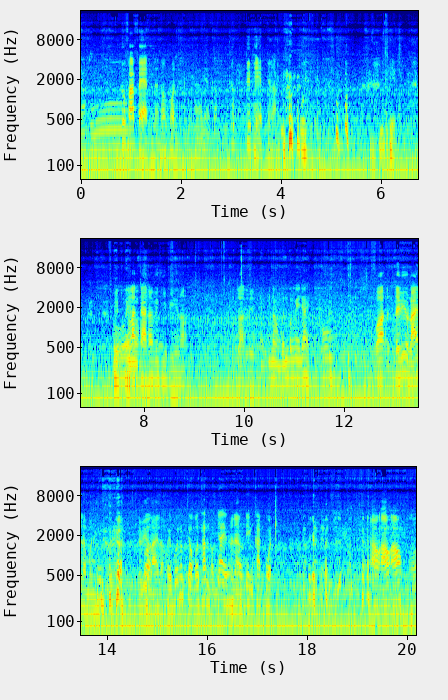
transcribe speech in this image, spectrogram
ครับผคือฟ้าแฝดนี่แหละสองคนแดดกับคือพี่เพจนี่แหละเผ็ดอลังการเนาะวิธีปีนี้เนาะสุดยอดเลยพี่น้องเบิ้งเบิ้งในใจว่าได้วิวไลฟ์แล้วมื้อนี้ได้วิวไลฟ์แล้ว เคยเบิ้งน้ำเจับว่าท่านดอกใหญ่เป็นไงเราเด้งคักกวด เอาเอาเอาอ๋อ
